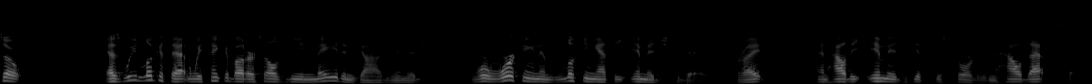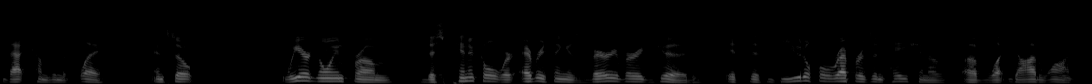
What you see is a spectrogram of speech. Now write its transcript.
So, as we look at that and we think about ourselves being made in God's image, we're working and looking at the image today, right? And how the image gets distorted and how that, that comes into play. And so we are going from this pinnacle where everything is very, very good. It's this beautiful representation of, of what God wants.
